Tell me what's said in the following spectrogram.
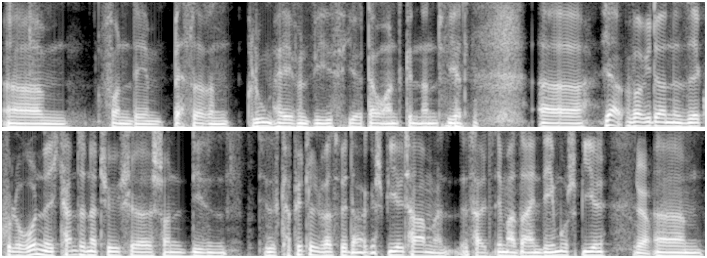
Ähm, von dem besseren Gloomhaven, wie es hier dauernd genannt wird. äh, ja, war wieder eine sehr coole Runde. Ich kannte natürlich äh, schon diesen, dieses Kapitel, was wir da gespielt haben. Ist halt immer sein Demospiel. Ja. Ähm,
